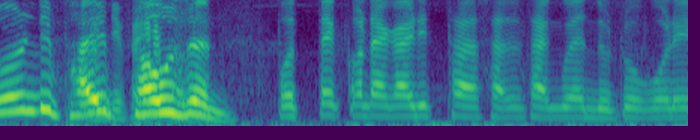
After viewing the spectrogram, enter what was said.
টোয়েন্টি ফাইভ থাউজেন্ড প্রত্যেক কটা গাড়ির সাথে থাকবে দুটো করে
